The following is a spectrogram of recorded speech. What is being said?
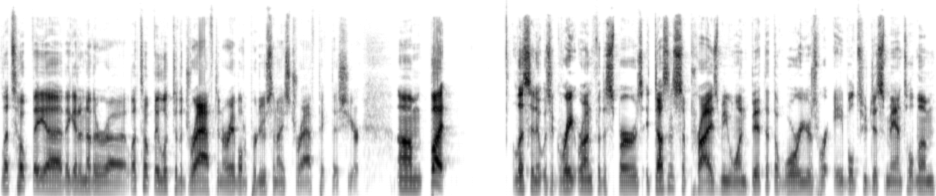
let's hope they uh, they get another. Uh, let's hope they look to the draft and are able to produce a nice draft pick this year. Um, but listen, it was a great run for the Spurs. It doesn't surprise me one bit that the Warriors were able to dismantle them.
